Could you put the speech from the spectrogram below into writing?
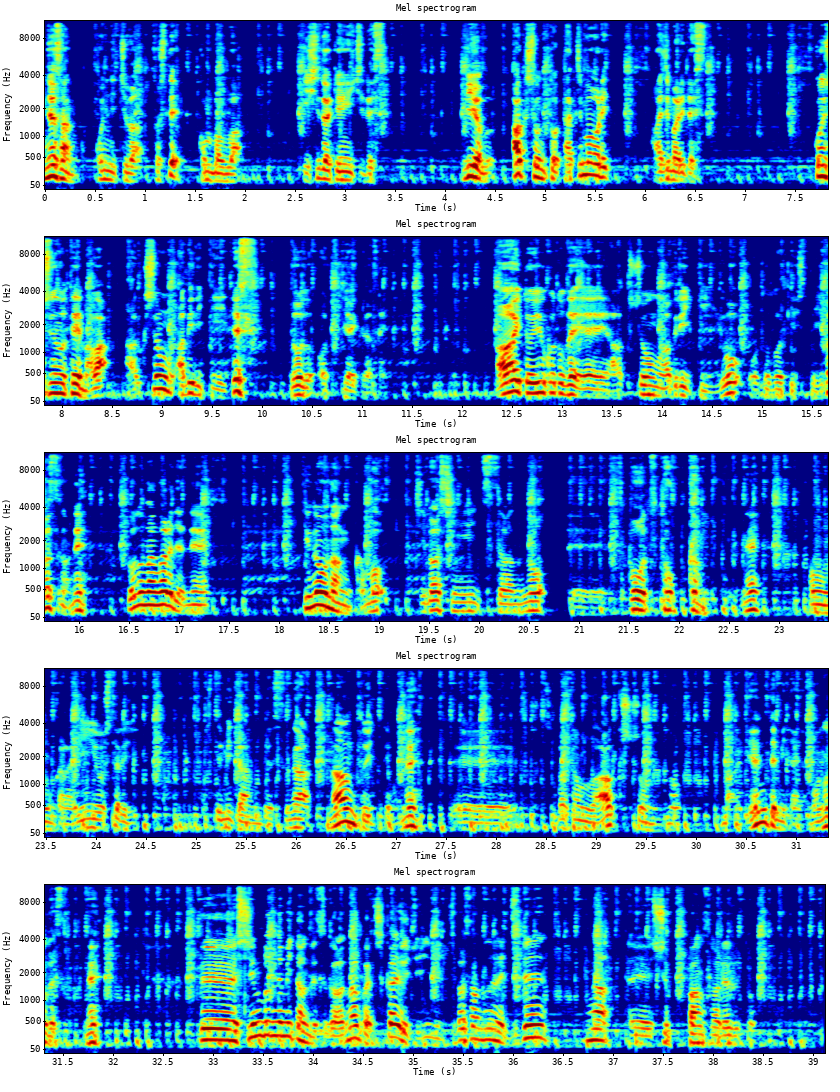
皆さんこんにちは。そしてこんばんは。石田健一です。リアムアクションと立ち回り始まりです。今週のテーマはアクションアビリティです。どうぞお付き合いください。はいということで、えーアクションアビリティをお届けしていますがねその流れでね昨日なんかも千葉真一さんの、えースポーツ特訓っていうね本から引用したりしてみたんですがなんといってもね、えー千葉さんはアクションの、まあ、原点みたいなものですからね。で新聞で見たんですがなんか近いうちにね千葉さんのね自伝が、えー出版されると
